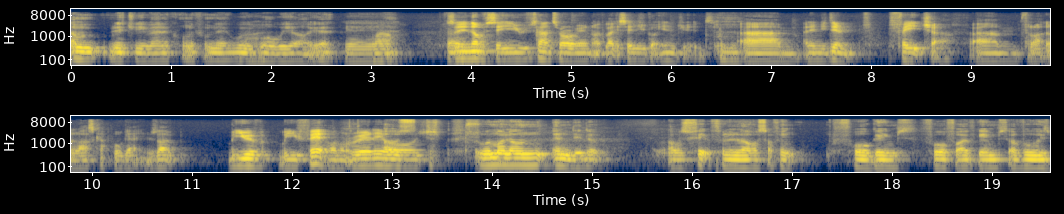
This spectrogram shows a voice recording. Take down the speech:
I'm literally around the corner from there. We, Right. Where we are. Yeah. yeah, yeah. Wow. So then obviously you turned to Orient, like like you said, you got injured, Mhm. um, and then you didn't feature um, for like the last couple of games. Like, were you were you fit or not really, I or was- just When my loan ended, I was fit for the last. I think four games, four or five games. I've always.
